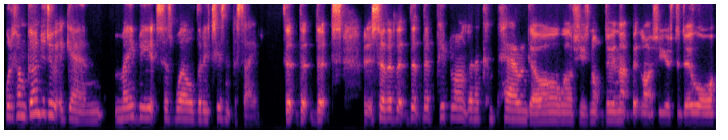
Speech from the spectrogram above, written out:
well, if I'm going to do it again, maybe it's as well that it isn't the same that that that so that that, that people aren't going to compare and go oh well she's not doing that bit like she used to do or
